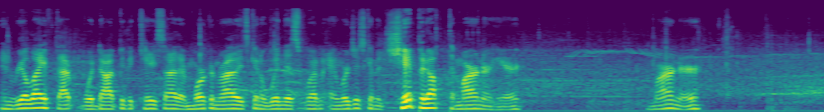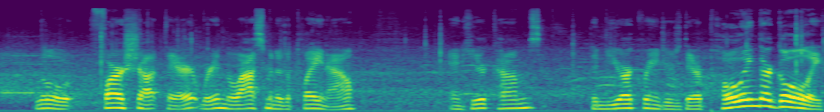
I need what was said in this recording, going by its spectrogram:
In real life, that would not be the case either. Morgan Rielly's going to win this one, and we're just going to chip it up to Marner here. Marner. Little far shot there. We're in the last minute of the play now. And here comes the New York Rangers. They're pulling their goalie.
